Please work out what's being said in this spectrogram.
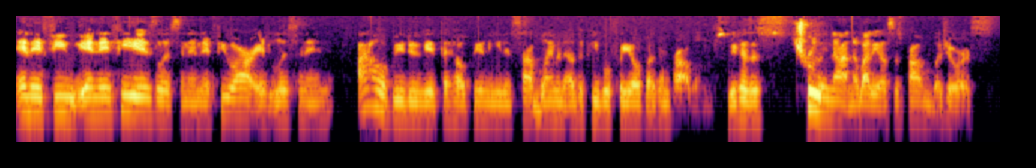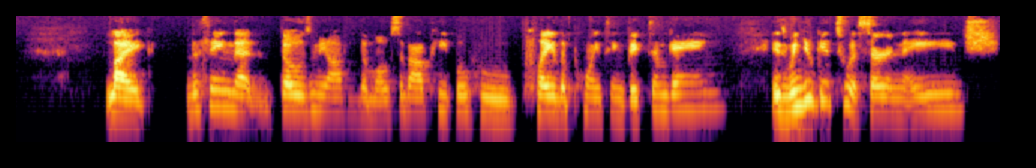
And if you and if he is listening, if you are listening, I hope you do get the help you need and stop blaming other people for your fucking problems because it's truly not nobody else's problem but yours. Like the thing that throws me off the most about people who play the pointing victim game is when you get to a certain age,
